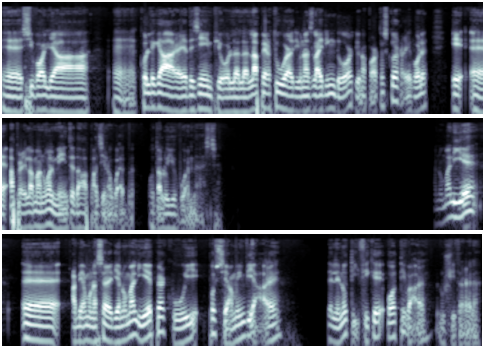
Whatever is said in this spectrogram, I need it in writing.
eh, si voglia eh, collegare ad esempio l'apertura di una sliding door, di una porta scorrevole e eh, aprirla manualmente dalla pagina web o dallo UVMS. Anomalie, eh, abbiamo una serie di anomalie per cui possiamo inviare delle notifiche o attivare l'uscita relay.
